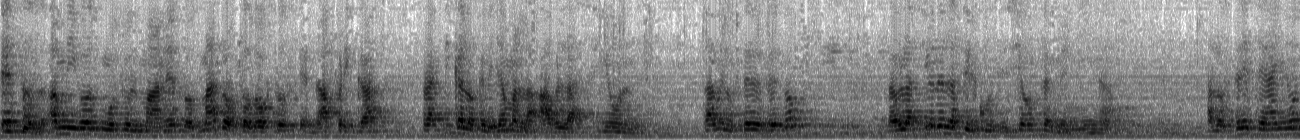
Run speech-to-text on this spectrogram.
Estos amigos musulmanes, los más ortodoxos en África, practican lo que le llaman la ablación. ¿Saben ustedes eso? La ablación es la circuncisión femenina. A los 13 años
